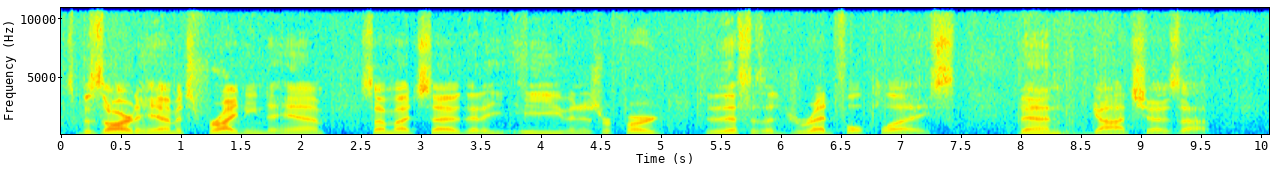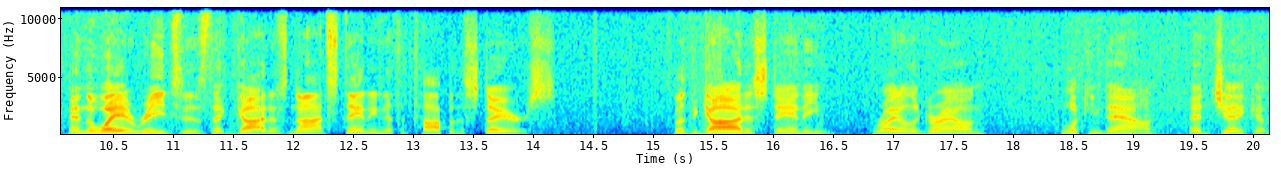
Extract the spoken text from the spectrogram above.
It's bizarre to him, it's frightening to him, so much so that he, he even is referred to this as a dreadful place. Then God shows up. And the way it reads is that God is not standing at the top of the stairs, but the God is standing right on the ground looking down at Jacob.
